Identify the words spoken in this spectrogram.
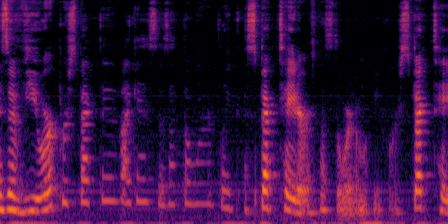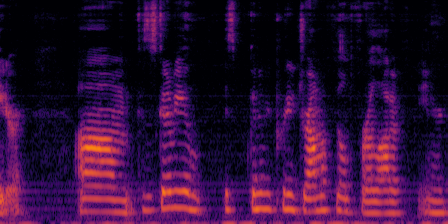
as a viewer perspective, I guess is that the word? Like a spectator. That's the word I'm looking for. Spectator. Um, because it's gonna be it's gonna be pretty drama filled for a lot of inner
